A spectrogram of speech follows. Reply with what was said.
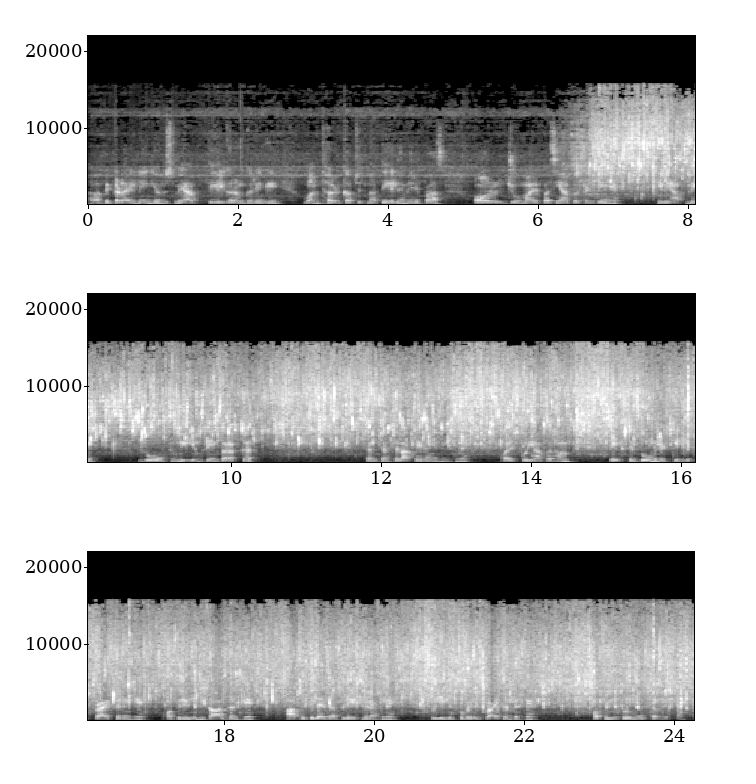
अब आप एक कढ़ाई लेंगे और उसमें आप तेल गरम करेंगे। वन थर्ड कप जितना तेल है मेरे पास और जो हमारे पास यहाँ पर अंडे हैं इन्हें आपने लो टू मीडियम फ्लेम पर रखकर चमचा चलाते रहें बीच में और इसको यहाँ पर हम एक से दो मिनट के लिए फ्राई करेंगे और फिर इन्हें निकाल करके आप एक लेदर प्लेट में रख लें। तो ये इसको पहले फ्राई कर लेते हैं और फिर इनको रिमूव कर लेते हैं।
